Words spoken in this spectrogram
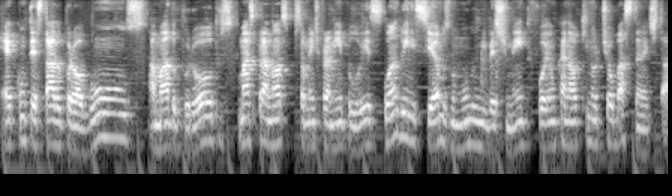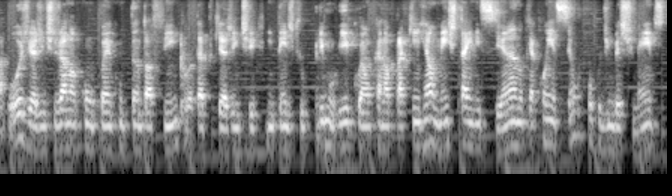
é contestado por alguns, amado por outros, mas para nós, principalmente para mim e pro Luiz, quando iniciamos no mundo do investimento, foi um canal que norteou bastante, tá? Hoje a gente já não acompanha com tanto afinco, até porque a gente entende que o Primo Rico é um canal para quem realmente está iniciando, quer conhecer um pouco de investimentos,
